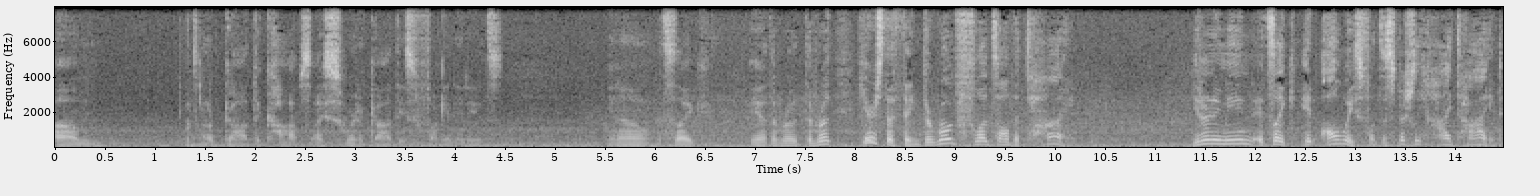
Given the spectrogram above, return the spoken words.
Um, oh God, the cops! I swear to God, these fucking idiots. You know, it's like, yeah, the road. The road. Here's the thing: the road floods all the time. You know what I mean? It's like it always floods, especially high tide.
